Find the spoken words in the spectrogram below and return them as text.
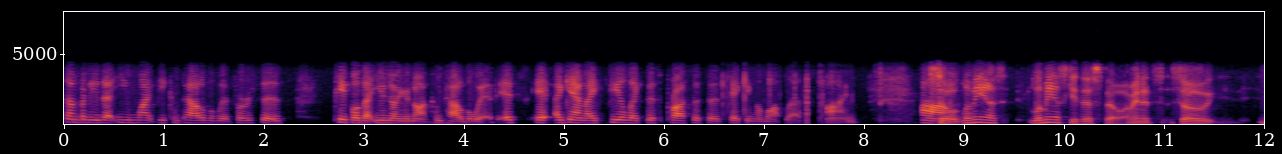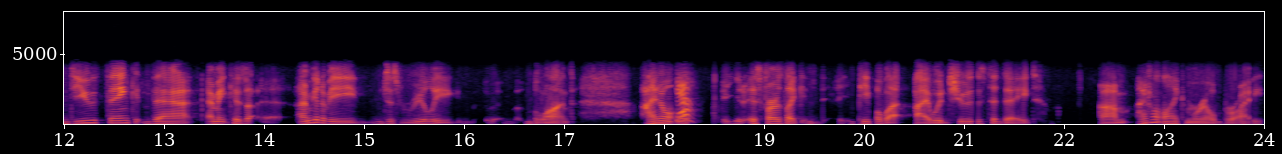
somebody that you might be compatible with versus people that you know you're not compatible with it's it, again i feel like this process is taking a lot less time um, so let me ask let me ask you this though. I mean, it's so. Do you think that I mean, because I'm going to be just really blunt. I don't. Yeah. As far as like people that I would choose to date, um, I don't like them real bright.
